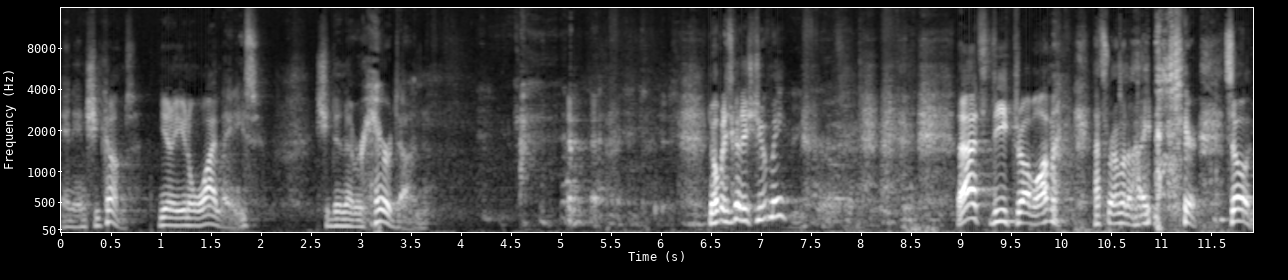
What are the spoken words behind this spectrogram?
And in she comes. You know, you know why, ladies? She didn't have her hair done. Nobody's going to shoot me? That's deep trouble. I'm, that's where I'm going to hide here. So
